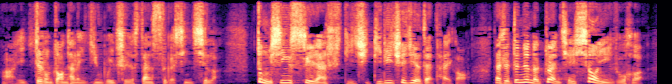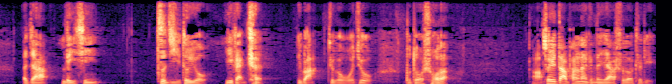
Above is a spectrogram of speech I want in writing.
啊，以这种状态呢，已经维持三四个星期了。重心虽然是的确的的确确在抬高，但是真正的赚钱效应如何，大家内心自己都有一杆秤，对吧？这个我就不多说了。啊，所以大盘呢，跟大家说到这里，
